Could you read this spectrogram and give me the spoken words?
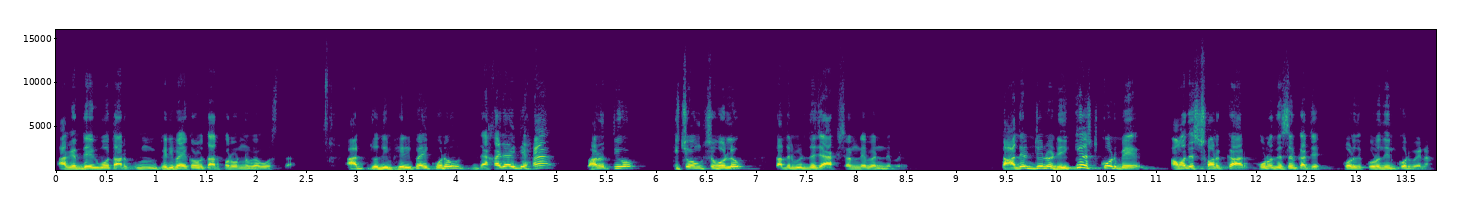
আগে দেখব, তার ভেরিফাই করব, তারপর অন্য ব্যবস্থা। আর যদি ভেরিফাই করেও দেখা যায় যে হ্যাঁ ভারতীয় কিছু অংশ হলেও তাদের বিরুদ্ধে যে অ্যাকশন নেবেন নেবেন। তাদের জন্য রিকোয়েস্ট করবে আমাদের সরকার কোনো দেশের কাছে, কোনো- কোনোদিন করবে না।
